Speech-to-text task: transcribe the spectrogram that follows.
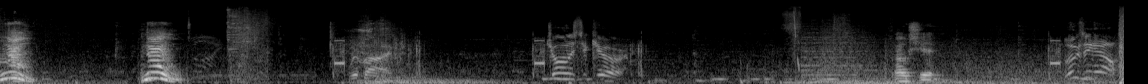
No! No! Revived. Charlie secure. Oh shit. Losing Alpha.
